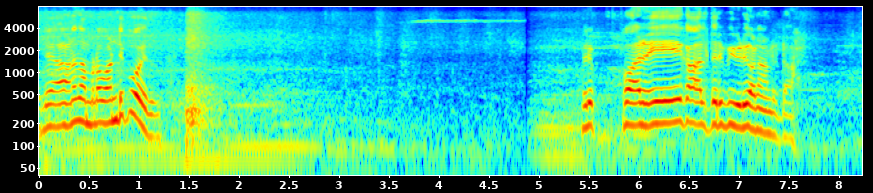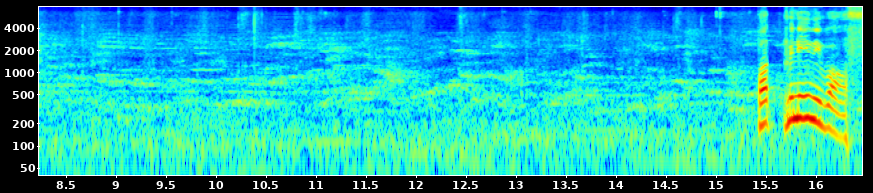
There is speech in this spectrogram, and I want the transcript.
ഇതാണ് നമ്മുടെ വണ്ടി പോയത്. ഒരു പഴയ കാലത്തൊരു വീട് കാണാൻ കേട്ടോ പത്മിനി നിവാസ്.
